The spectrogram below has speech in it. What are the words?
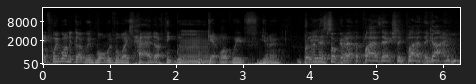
if we want to go with what we've always had, I think we'll, we'll hmm. get what we've, you know. Well, let's talk previously about had. the players that actually played the game.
